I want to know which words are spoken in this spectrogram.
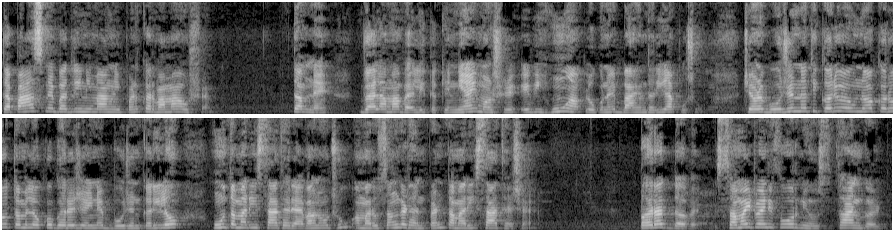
તપાસને બદલીની માંગણી પણ કરવામાં આવશે. તમને વહેલામાં વહેલી તકે ન્યાય મળશે એવી હું આપ લોકોને બાંધરી આપું છું. જેમણે ભોજન નથી કર્યું એવું ન કરો, તમે લોકો ઘરે જઈને ભોજન કરી લો. હું તમારી સાથે રહેવાનો છું. અમારું સંગઠન પણ તમારી સાથે છે. ભરત દવે. સમય ટ્વેન્ટી ફોર ન્યૂઝ થાનગઢ.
